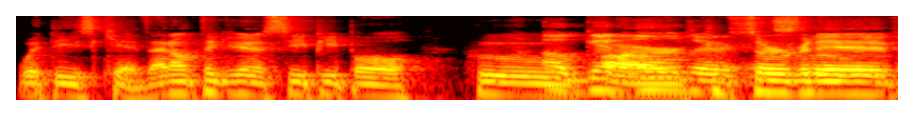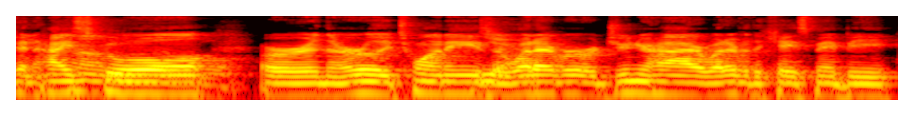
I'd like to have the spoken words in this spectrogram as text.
with these kids. I don't think you're going to see people who Oh, get are older conservative in high school or in their early 20s or whatever or junior high or whatever the case may be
